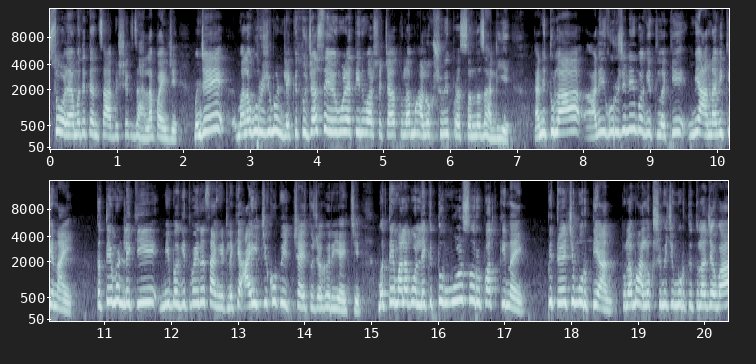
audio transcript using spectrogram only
सोहळ्यामध्ये त्यांचा अभिषेक झाला पाहिजे. म्हणजे मला गुरुजी म्हटले की तुझ्या सेवेमुळे तीन वर्षाच्या तुला महालक्ष्मी प्रसन्न झाली आहे आणि तुला आणि गुरुजींनी बघितलं की मी अनाविके नाही. तर ते म्हणले की मी बघितलं सांगितलं की आईची खूप इच्छा आहे तुझ्या घरी यायची. मग ते मला बोलले की तू मूळ स्वरूपात की नाही? पितळेची मूर्ती आण. तुला महालक्ष्मीची मूर्ती तुला जेव्हा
